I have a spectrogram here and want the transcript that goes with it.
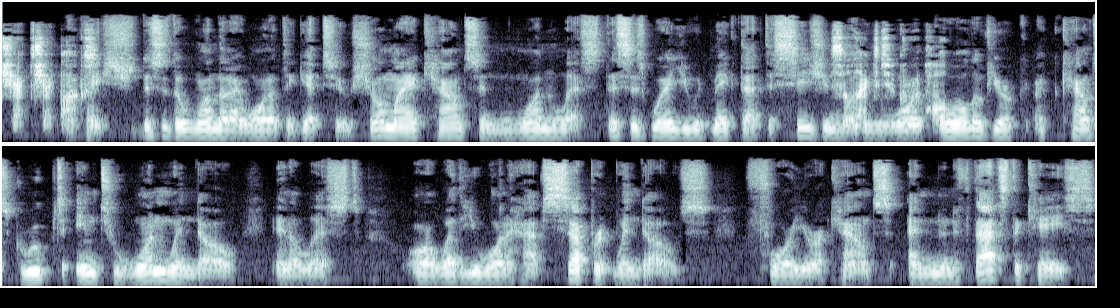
Check checkbox. Okay, sh- this is the one that I wanted to get to. Show my accounts in one list. This is where you would make that decision Select whether you want all of your accounts grouped into one window in a list or whether you want to have separate windows for your accounts. And if that's the case,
